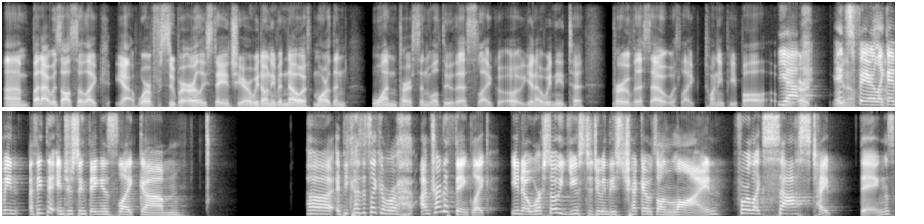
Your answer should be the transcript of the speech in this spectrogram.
um, but I was also like, yeah, we're super early stage here. We don't even know if more than one person will do this. Like, oh, you know, we need to prove this out with like 20 people. Yeah, or, it's know, fair. Like, I mean, I think the interesting thing is like, um, uh, because it's like a, re- I'm trying to think like, you know, we're so used to doing these checkouts online for like SaaS type things,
